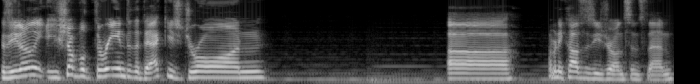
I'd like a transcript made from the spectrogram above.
Because he only he shuffled three into the deck. He's drawn. Uh, how many cards has he drawn since then?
